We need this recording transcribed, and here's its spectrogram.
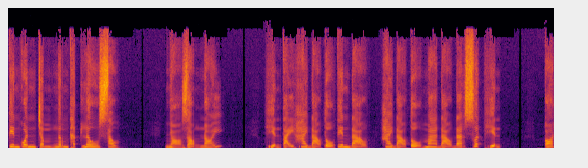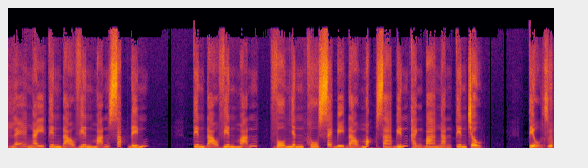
tiên quân trầm ngâm thật lâu sau. Nhỏ giọng nói. Hiện tại hai đạo tổ tiên đạo, hai đạo tổ ma đạo đã xuất hiện. Có lẽ ngày tiên đạo viên mãn sắp đến tiên đạo viên mãn, vô nhân khu sẽ bị đào móc ra biến thành ba ngàn tiên châu. Tiểu dược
